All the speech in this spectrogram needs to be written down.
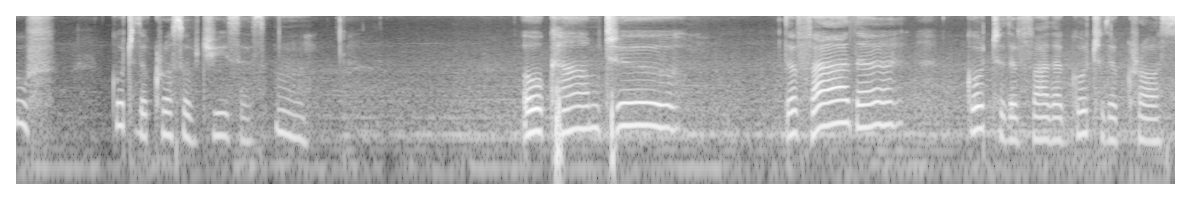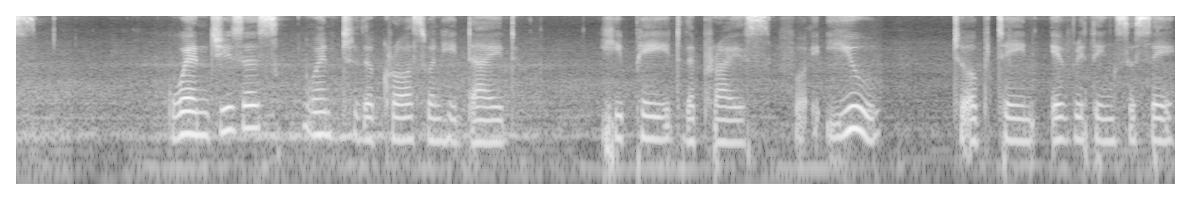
Oof. Go to the cross of Jesus. Mm. Oh, come to the Father. Go to the Father, go to the cross. When Jesus went to the cross, when he died, he paid the price for you to obtain everything. So say,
